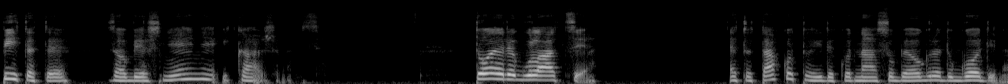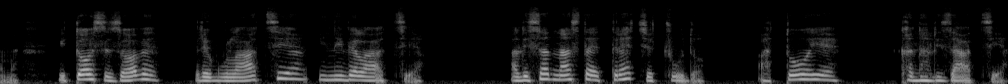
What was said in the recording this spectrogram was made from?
Pitate za objašnjenje i kaže vam se. To je regulacija. Eto tako to ide kod nas u Beogradu godinama i to se zove regulacija i nivelacija. Ali sad nastaje treće čudo, a to je kanalizacija.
